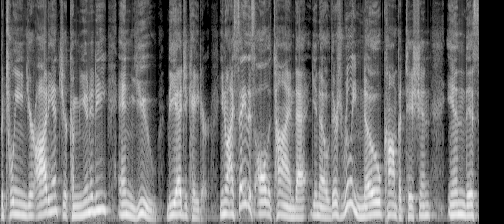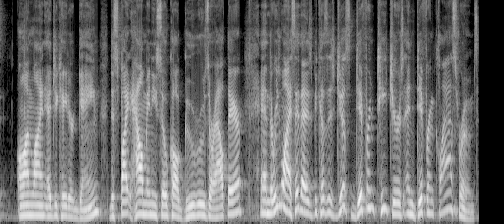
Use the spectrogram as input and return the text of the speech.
between your audience, your community, and you, the educator. You know, I say this all the time that, you know, there's really no competition in this online educator game, despite how many so called gurus are out there. And the reason why I say that is because it's just different teachers and different classrooms.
